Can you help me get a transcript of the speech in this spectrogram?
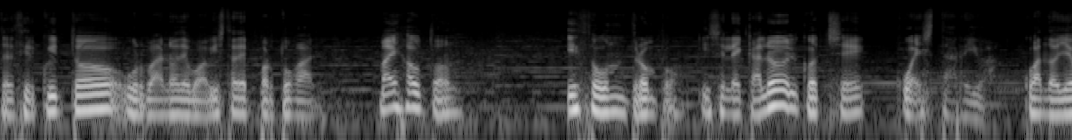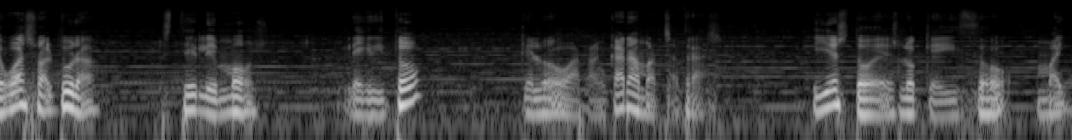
del circuito urbano de Boavista de Portugal. Mike Houghton hizo un trompo y se le caló el coche cuesta arriba. Cuando llegó a su altura, Stirling Moss le gritó que lo arrancara marcha atrás. Y esto es lo que hizo Mike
